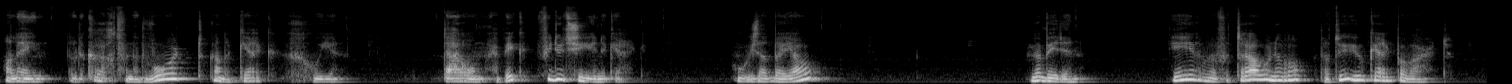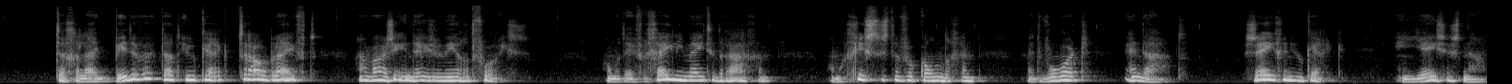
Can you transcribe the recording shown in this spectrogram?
Alleen door de kracht van het woord kan de kerk groeien. Daarom heb ik fiducie in de kerk. Hoe is dat bij jou? We bidden. Heer, we vertrouwen erop dat u uw kerk bewaart. Tegelijk bidden we dat uw kerk trouw blijft aan waar ze in deze wereld voor is om het evangelie mee te dragen, om Christus te verkondigen met woord en daad. Zegen uw kerk, in Jezus' naam.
